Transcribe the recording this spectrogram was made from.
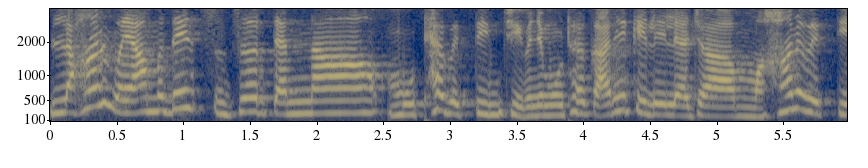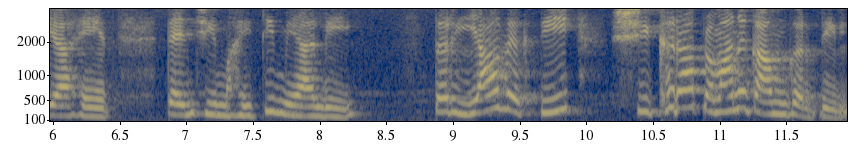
लहान वयामध्येच जर त्यांना मोठ्या व्यक्तींची म्हणजे मोठं कार्य केलेल्या ज्या महान व्यक्ती आहेत त्यांची माहिती मिळाली तर या व्यक्ती शिखराप्रमाणे काम करतील.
